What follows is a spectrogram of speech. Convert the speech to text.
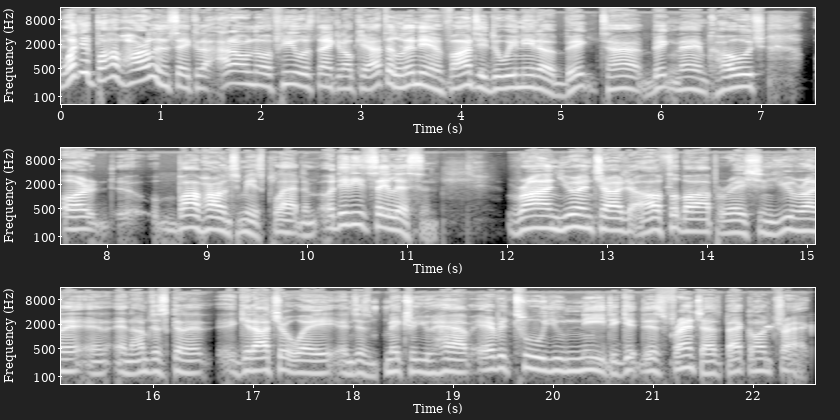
What did Bob Harlan say? Because I don't know if he was thinking, okay, after Lindy Infante, do we need a big time, big name coach? Or Bob Harlan to me is platinum. Or did he say, listen, Ron, you're in charge of all football operations. You run it, and, and I'm just going to get out your way and just make sure you have every tool you need to get this franchise back on track.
